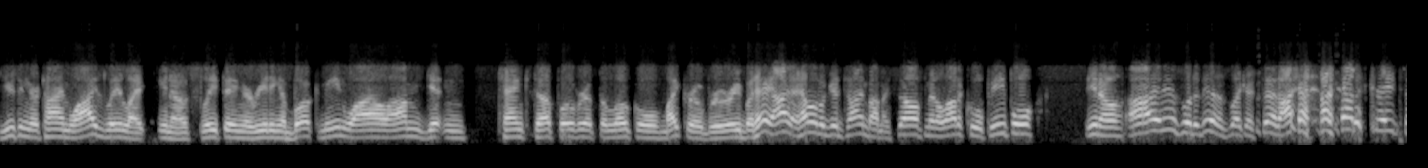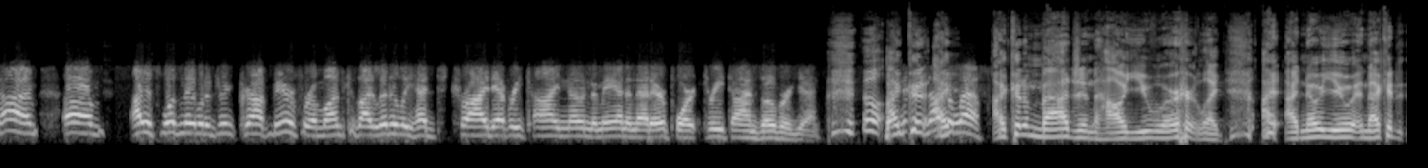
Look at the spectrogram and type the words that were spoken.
using their time wisely, like, you know, sleeping or reading a book. Meanwhile, I'm getting tanked up over at the local microbrewery. But hey, I had a hell of a good time by myself, met a lot of cool people. You know, uh, it is what it is. Like I said, I, I had a great time. Um, I just wasn't able to drink craft beer for a month because I literally had tried every kind known to man in that airport three times over again. Well, I could, I, I could imagine how you were. Like, I, I know you, and I could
